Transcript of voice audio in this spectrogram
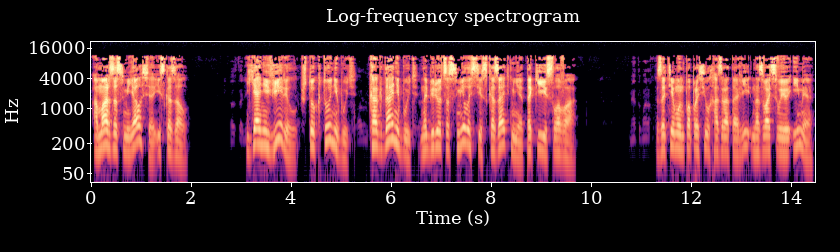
Амар засмеялся и сказал, «Я не верил, что кто-нибудь когда-нибудь наберется смелости сказать мне такие слова». Затем он попросил Хазрата Али назвать свое имя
